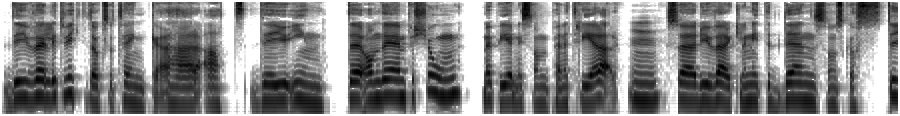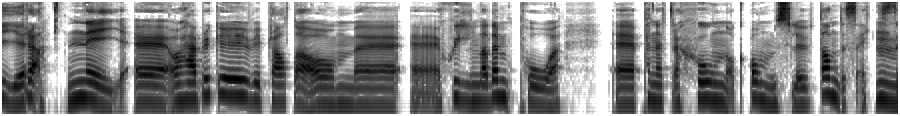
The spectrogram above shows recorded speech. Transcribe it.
det är ju väldigt viktigt också att tänka här att det är ju inte, om det är en person med penis som penetrerar så är det ju verkligen inte den som ska styra. Nej, eh, och här brukar ju vi prata om eh, eh, skillnaden på penetration och omslutande sex. Mm.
